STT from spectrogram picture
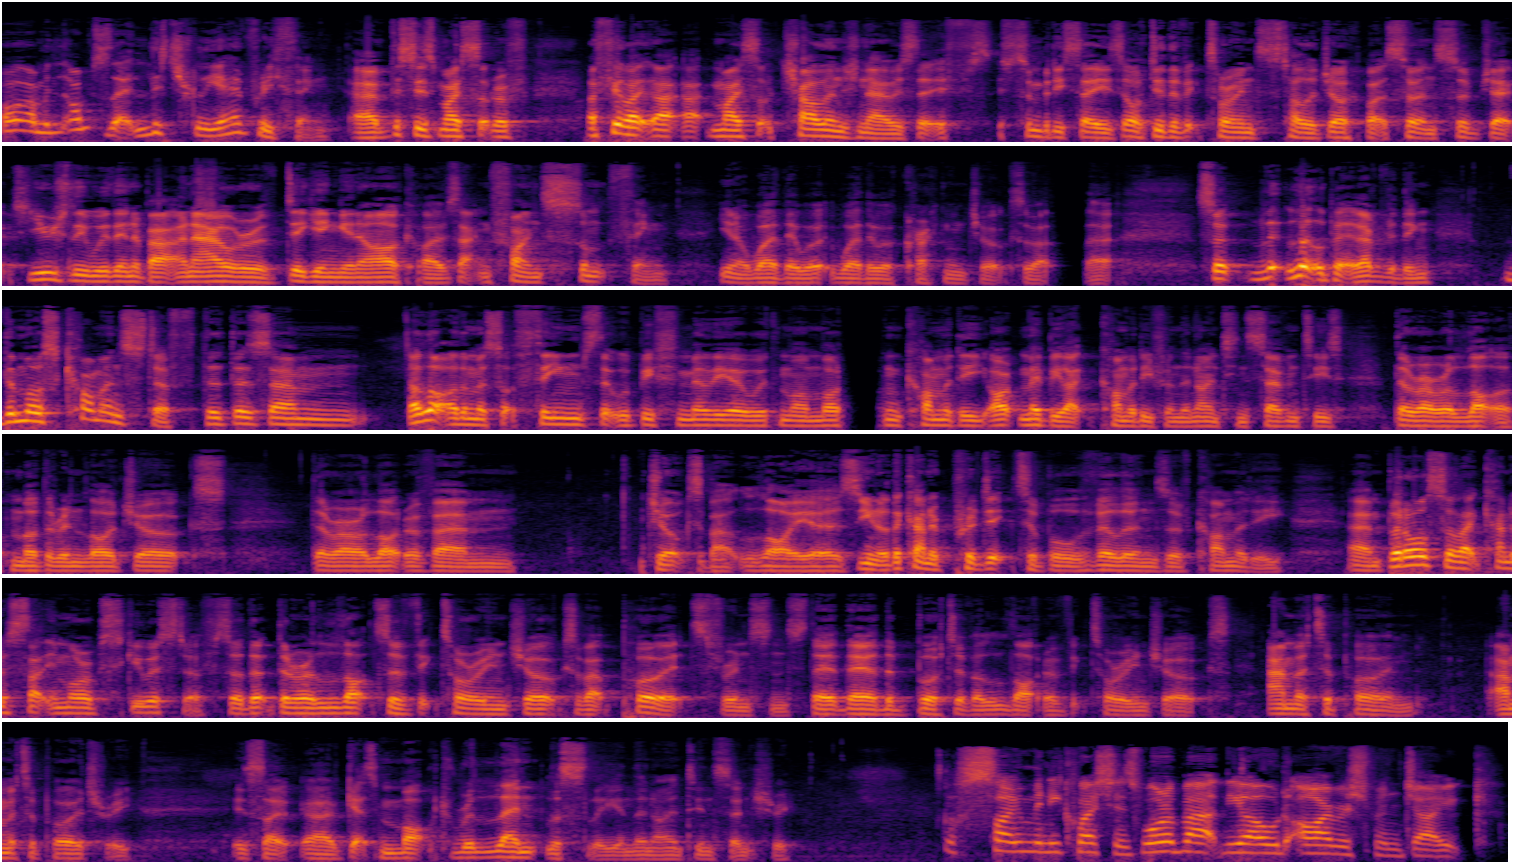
Oh, I mean, obviously, like, literally everything. Uh, this is my sort of. I feel like uh, my sort of challenge now is that if, if, somebody says, "Oh, do the Victorians tell a joke about a certain subject?" Usually, within about an hour of digging in archives, I can find something, you know, where they were where they were cracking jokes about that. So, a li- little bit of everything. the most common stuff. There's um, a lot of them are sort of themes that would be familiar with more modern comedy, or maybe like comedy from the 1970s. There are a lot of mother-in-law jokes. There are a lot of um, jokes about lawyers, you know, the kind of predictable villains of comedy, um, but also like kind of slightly more obscure stuff. So that there are lots of Victorian jokes about poets, for instance. They're, they're the butt of a lot of Victorian jokes. Amateur poem, amateur poetry is like uh, gets mocked relentlessly in the 19th century. Got so many questions. What about the old Irishman joke?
